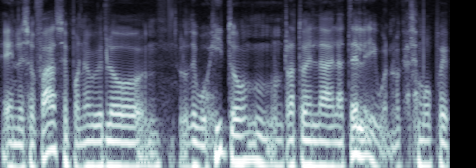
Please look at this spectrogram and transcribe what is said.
en el sofá, se pone a ver los, dibujitos un rato en la, tele y bueno, lo que hacemos pues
